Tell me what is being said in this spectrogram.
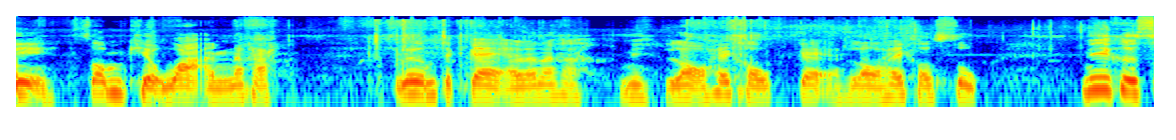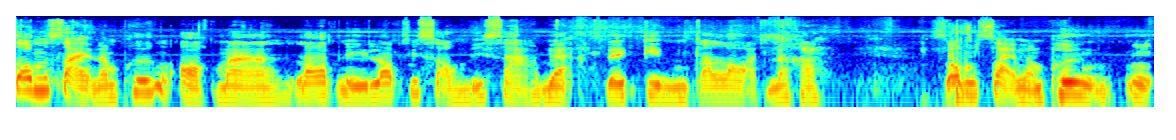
นี่ส้มเขียวหวานนะคะ เริ่มจะแก่แล้วนะคะ นี่รอให้เขาแก่รอให้เขาสุก นี่คือส้มสายน้ำผึ้งออกมารอบนี้รอบที่สองที่สามแหละได้กินตลอดนะคะ ส้มสายน้ำผึ้งนี่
